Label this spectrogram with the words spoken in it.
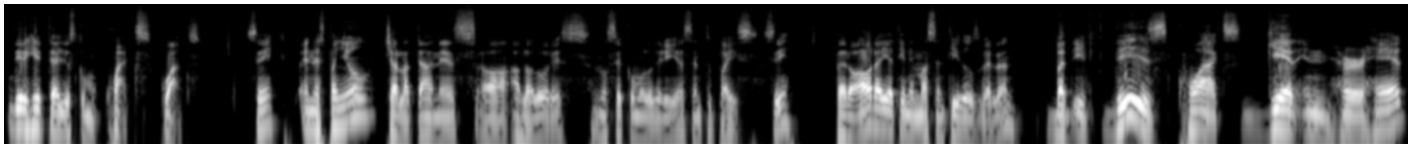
dirigirte a ellos como quacks, quacks. ¿Sí? En español, charlatanes, uh, habladores, no sé cómo lo dirías en tu país, ¿sí? Pero ahora ya tiene más sentidos, ¿verdad? But if these quacks get in her head,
